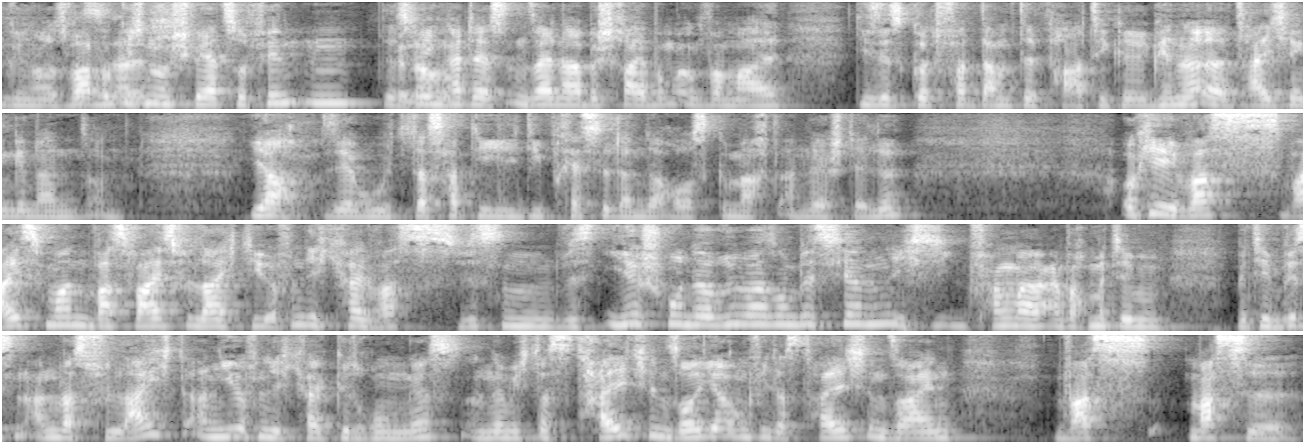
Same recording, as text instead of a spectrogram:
Genau, es war wirklich halt nur schwer zu finden, deswegen genau. hat er es in seiner Beschreibung irgendwann mal dieses gottverdammte Partikel, äh, Teilchen genannt und ja, sehr gut. Das hat die, die Presse dann daraus gemacht an der Stelle. Okay, was weiß man, was weiß vielleicht die Öffentlichkeit, was wissen, wisst ihr schon darüber so ein bisschen? Ich fange mal einfach mit dem, mit dem Wissen an, was vielleicht an die Öffentlichkeit gedrungen ist. Nämlich das Teilchen soll ja irgendwie das Teilchen sein, was Masse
